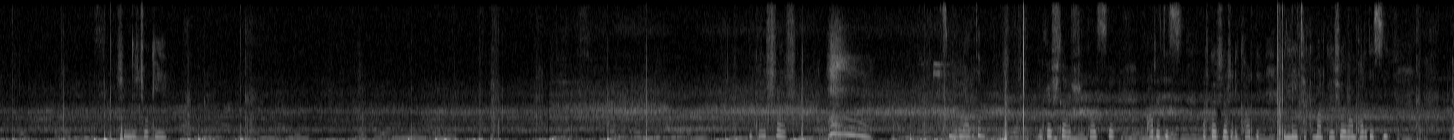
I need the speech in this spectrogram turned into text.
Şimdi çok iyi. Arkadaşlar. Arkadaşlar Galatasaray Paredes Arkadaşlar Icardi milli takım arkadaşı olan Paredes'i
